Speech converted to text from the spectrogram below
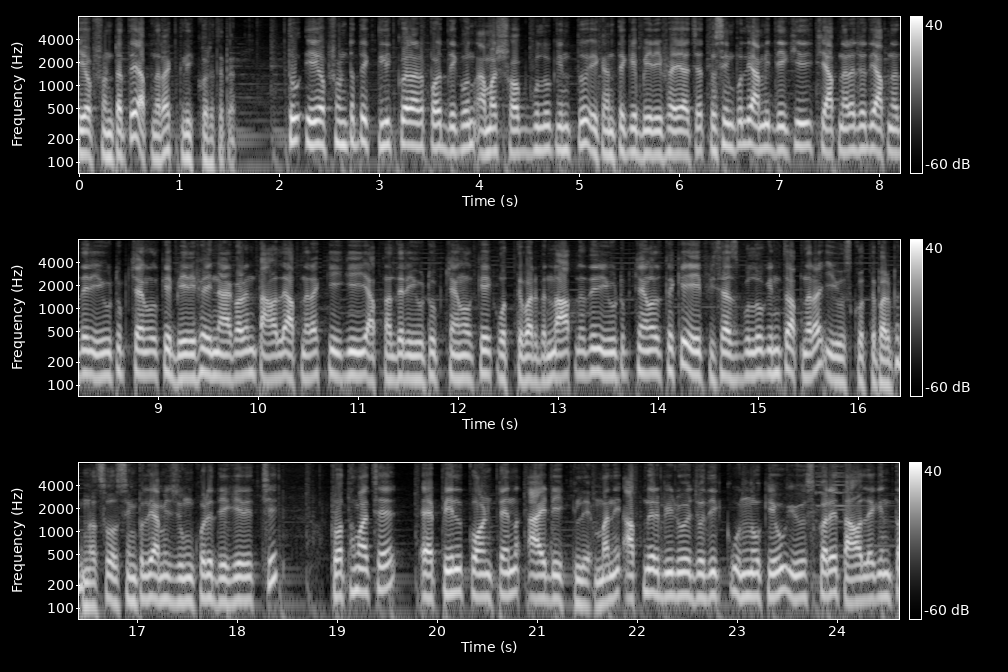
এই অপশনটাতে আপনারা ক্লিক করে দেবেন। তো এই অপশনটাতে ক্লিক করার পর দেখুন, আমার সবগুলো কিন্তু এখান থেকে ভেরিফাই আছে। তো সিম্পলি আমি দেখিয়ে দিচ্ছি আপনারা যদি আপনাদের ইউটিউব চ্যানেলকে ভেরিফাই না করেন, তাহলে আপনারা কী কী আপনাদের ইউটিউব চ্যানেলকে করতে পারবেন না। আপনাদের ইউটিউব চ্যানেল থেকে এই ফিচার্সগুলো কিন্তু আপনারা ইউজ করতে পারবেন না। সো সিম্পলি আমি জুম করে দেখিয়ে দিচ্ছি। প্রথম আছে অ্যাপিল কন্টেন্ট আইডি ক্লেম মানে আপনার ভিডিও যদি অন্য কেউ ইউজ করে, তাহলে কিন্তু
